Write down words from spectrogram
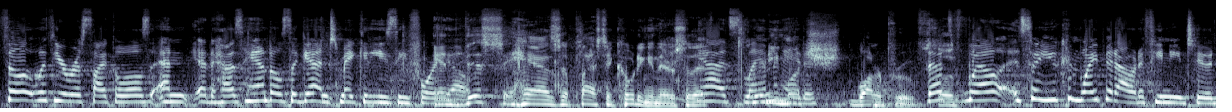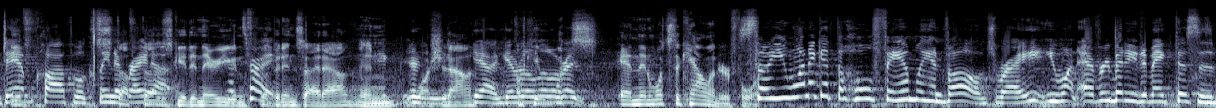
fill it with your recyclables, and it has handles again to make it easy for And you. And this has a plastic coating in there, so that's Yeah, it's pretty laminated. much waterproof. That's so if- well, so you can wipe it out if you need to. A damp cloth will clean it right up. stuff does get in there, you That's can flip right. it inside out and And- wash it out. yeah, give it a little what's- And then what's the calendar for? So you want to get the whole family involved, right? You want everybody to make this as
